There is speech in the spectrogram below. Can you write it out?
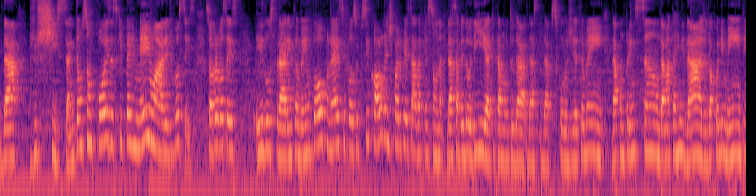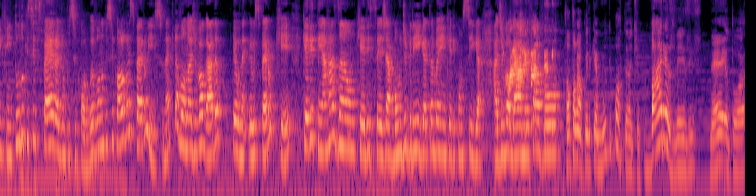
da justiça. Então, são coisas que permeiam a área de vocês. Só para vocês ilustrarem também um pouco, né? Se fosse o psicólogo, a gente pode pensar da persona da sabedoria, que está muito da, da, da, psicologia também, da compreensão, da maternidade, do acolhimento, enfim, tudo que se espera de um psicólogo. Eu vou no psicólogo, eu espero isso, né? Eu vou no advogado, eu, né, eu espero o quê? Que ele tenha razão, que ele seja bom de briga também, que ele consiga advogar a meu favor. Só falar uma coisa que é muito importante. Várias vezes, né, eu tô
